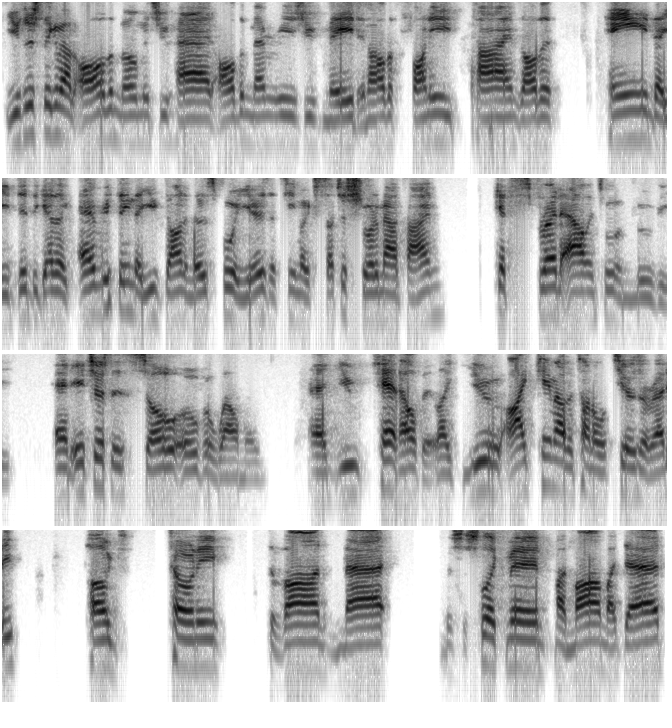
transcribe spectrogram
You just think about all the moments you had, all the memories you've made, and all the funny times, all the pain that you did together, like everything that you've done in those four years that seemed like such a short amount of time gets spread out into a movie. And it just is so overwhelming. And you can't help it. Like you, I came out of the tunnel with tears already hugged Tony, Devon, Matt, Mr. Schlickmann, my mom, my dad,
